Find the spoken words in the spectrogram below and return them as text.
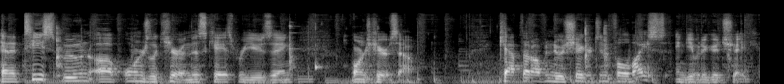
and a teaspoon of orange liqueur. In this case, we're using orange curacao. Cap that off into a shaker tin full of ice and give it a good shake.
